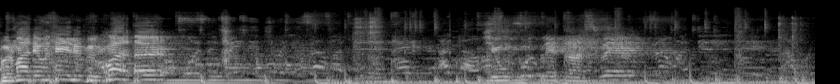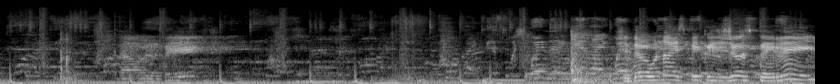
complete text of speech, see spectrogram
Urmat de un tail în quarter. Și un footplay transfer. Double fake. Și dă un nice pick în jos pe rail.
